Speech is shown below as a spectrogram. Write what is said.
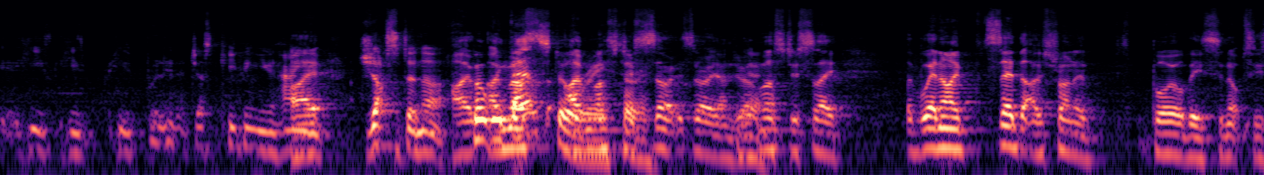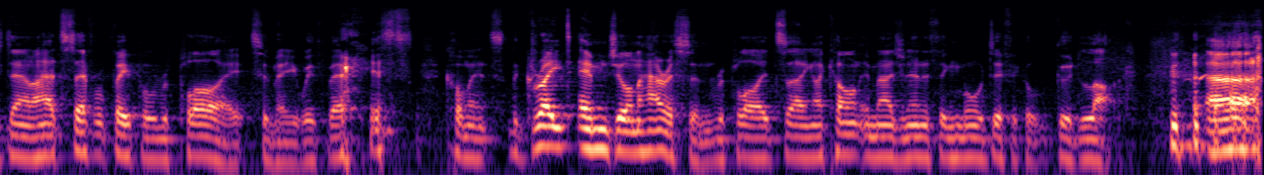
he's he's he's brilliant at just keeping you hanging I- just enough. I, But I with that must, story- I must just, sorry. sorry, sorry, Andrew. I must just say, when I said that I was trying to boil these synopses down, I had several people reply to me with various comments. The great M. John Harrison replied saying, I can't imagine anything more difficult. Good luck. uh,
